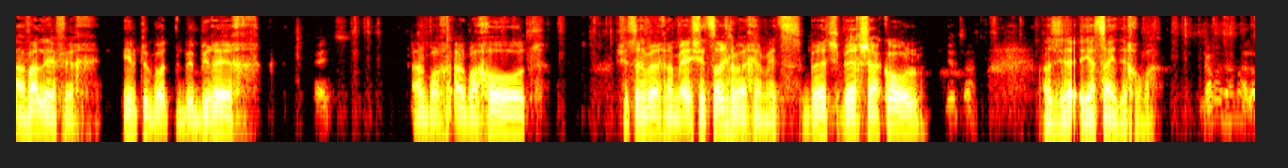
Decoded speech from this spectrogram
אבל להפך, אם תב- בירך על, ברכ, על ברכות שצריך לברך, עליהם- שצריך לברך עליהם עץ, ברך שהכל, יצא. אז יצא ידי חובה. גם אדמה, לא?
